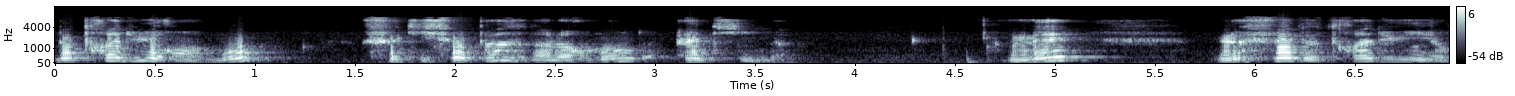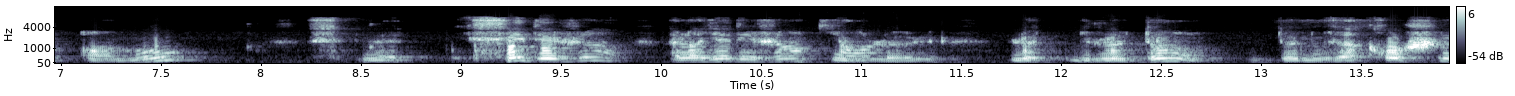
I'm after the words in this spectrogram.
de traduire en mots ce qui se passe dans leur monde intime. Mais le fait de traduire en mots, c'est déjà. Alors il y a des gens qui ont le, le, le, don de nous accrocher,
